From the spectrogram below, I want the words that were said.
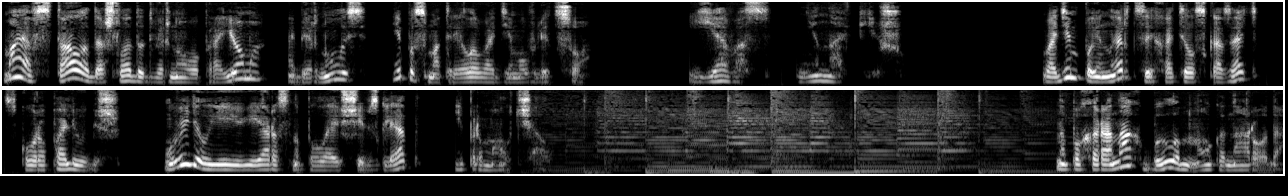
Майя встала, дошла до дверного проема, обернулась и посмотрела Вадиму в лицо. «Я вас ненавижу». Вадим по инерции хотел сказать «скоро полюбишь». Увидел ее яростно пылающий взгляд и промолчал. На похоронах было много народа.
